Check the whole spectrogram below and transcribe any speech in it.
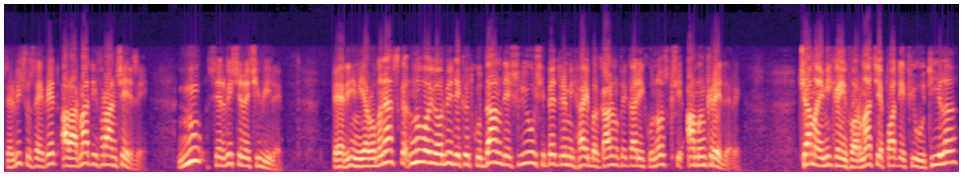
serviciu secret al armatei franceze, nu serviciile civile. Pe linie românească nu voi vorbi decât cu Dan Deșliu și Petre Mihai Băcalnu, pe care îi cunosc și am încredere. Cea mai mică informație poate fi utilă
